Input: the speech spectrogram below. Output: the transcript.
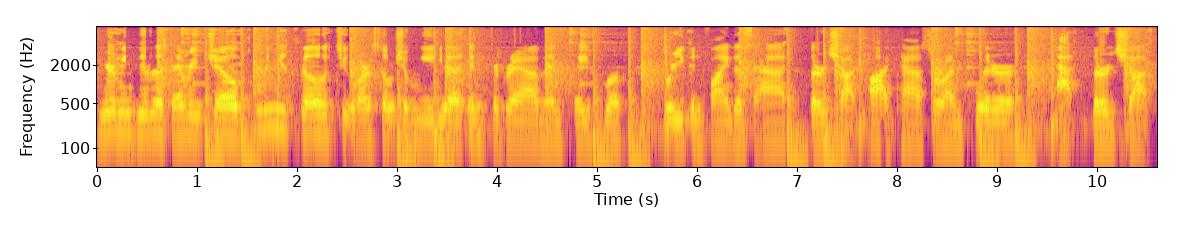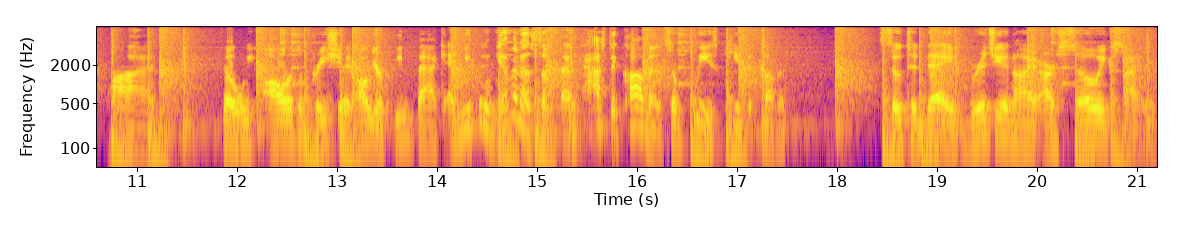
hear me do this every show. Please go to our social media, Instagram and Facebook, where you can find us at Third Shot Podcast or on Twitter at Third Shot Pod. So we always appreciate all your feedback, and you've been giving us some fantastic comments. So please keep it coming. So today, Bridgie and I are so excited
